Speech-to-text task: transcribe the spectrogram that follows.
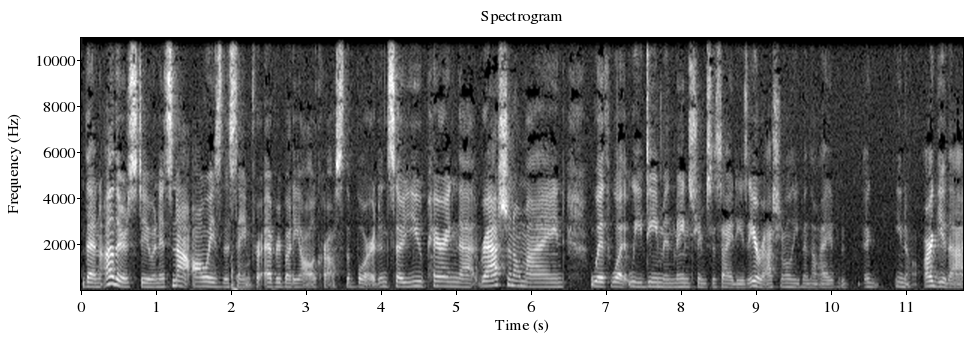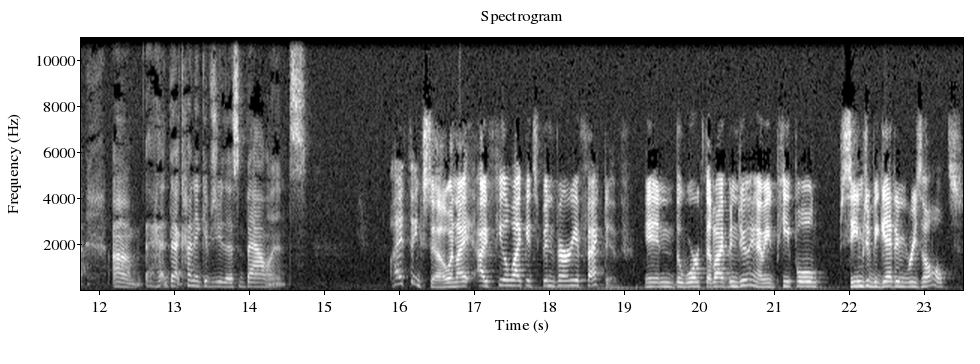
than others do, and it's not always the same for everybody all across the board. And so, you pairing that rational mind with what we deem in mainstream society as irrational, even though I would, uh, you know, argue that, um, that kind of gives you this balance. I think so, and I, I feel like it's been very effective in the work that I've been doing. I mean, people seem to be getting results.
